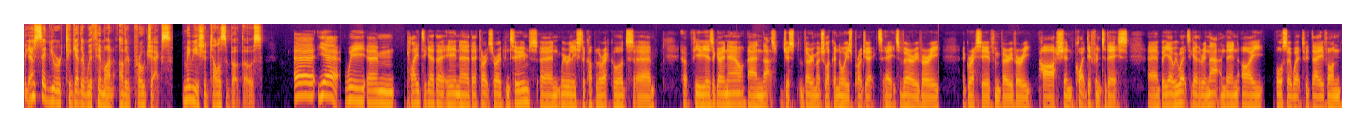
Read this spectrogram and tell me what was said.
But yeah. you said you were together with him on other projects. Maybe you should tell us about those. Uh, yeah, we um, played together in uh, Their Throats Are Open Tombs, and we released a couple of records um, a few years ago now, and that's just very much like a noise project. Uh, it's very, very aggressive and very, very harsh and quite different to this. Uh, but yeah, we worked together in that, and then I also worked with Dave on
